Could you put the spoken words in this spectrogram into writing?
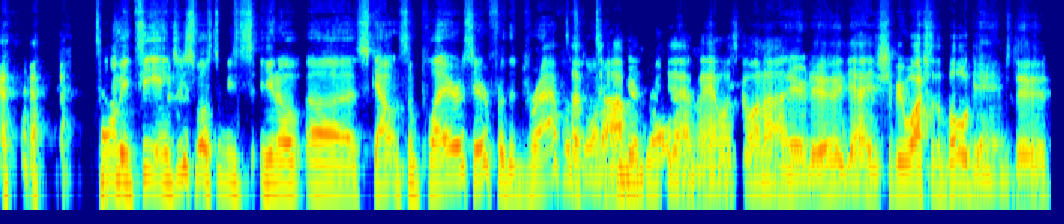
Tommy T? Ain't you supposed to be, you know, uh scouting some players here for the draft? What's What's up, going on here, bro? Yeah, man, what's going on here, dude? Yeah, you should be watching the bowl games, dude.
